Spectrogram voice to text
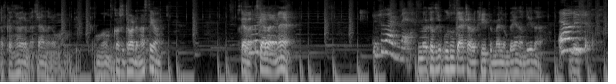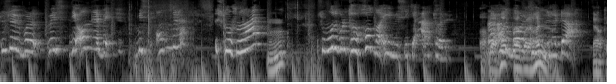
Jeg kan høre med treneren om, om han kanskje tar det neste gang. Skal jeg, skal jeg være med? Du skal være med. Men Hvordan skal jeg klare å krype mellom beina dine? Ja, du, du ser jo bare Hvis de andre Hvis de andre står sånn her, Mm. Så må du bare ta hånda inn hvis ikke jeg tør. Ah, Bare, altså bare, bare deg. Ja, ok.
